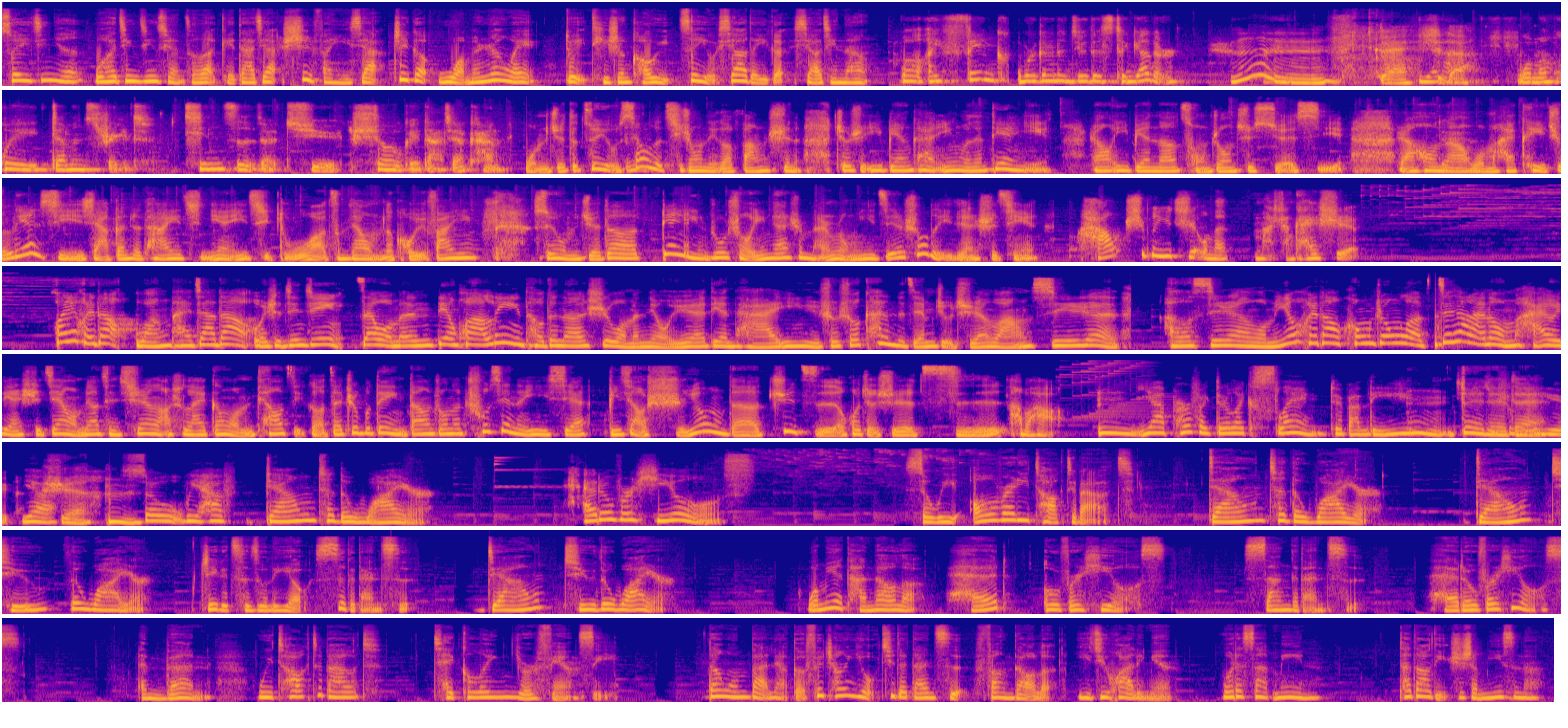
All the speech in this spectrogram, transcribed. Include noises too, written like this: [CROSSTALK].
所以今年我和晶晶选择了给大家示范一下这个我们认为对提升口语最有效的一个小锦囊。Well, I think we're gonna do this together. 嗯，对，是的我们会 demonstrate 亲自的去 show 给大家看。我们觉得最有效的其中的一个方式呢，就是一边看英文的电影，然后一边呢从中去学习，然后呢，我们还可以去练习一下，跟着他一起念、一起读啊，增加我们的口语发音。所以我们觉得电影入手应该是蛮容易接受的一件事情。好，事不宜迟，我们马上开始。欢迎回到《王牌驾到》，我是晶晶。在我们电话另一头的呢，是我们纽约电台英语说说看的节目主持人王希任。Hello，希任，我们又回到空中了。接下来呢，我们还有一点时间，我们邀请希任老师来跟我们挑几个在这部电影当中呢出现的一些比较实用的句子或者是词，好不好？嗯，Yeah, perfect. They're like slang，对吧？俚语。嗯，对对就是俚语对，Yeah. 是，嗯 So we have down to the wire, head over heels. So we already talked about down to the wire. Down to the wire 这个词组里有四个单词，down to the wire。我们也谈到了 head over heels 三个单词，head over heels。And then we talked about tickling your fancy。当我们把两个非常有趣的单词放到了一句话里面，What does that mean？它到底是什么意思呢？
